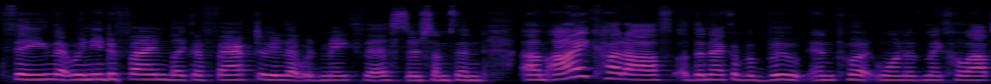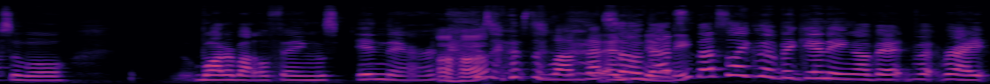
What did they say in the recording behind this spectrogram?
thing that we need to find like a factory that would make this or something. Um, I cut off the neck of a boot and put one of my collapsible water bottle things in there. Uh-huh. Love that ingenuity. So that's, that's like the beginning of it, but right.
